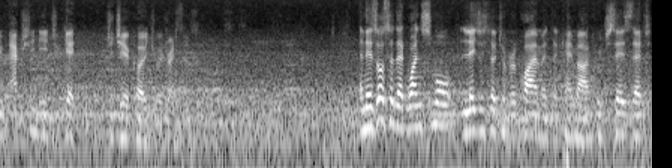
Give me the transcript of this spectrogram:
you actually need to get to geocode your addresses. And there's also that one small legislative requirement that came out which says that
